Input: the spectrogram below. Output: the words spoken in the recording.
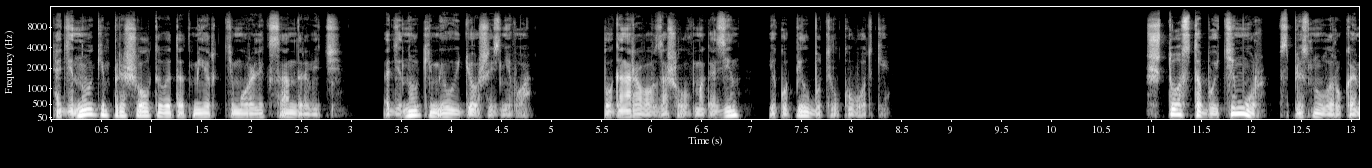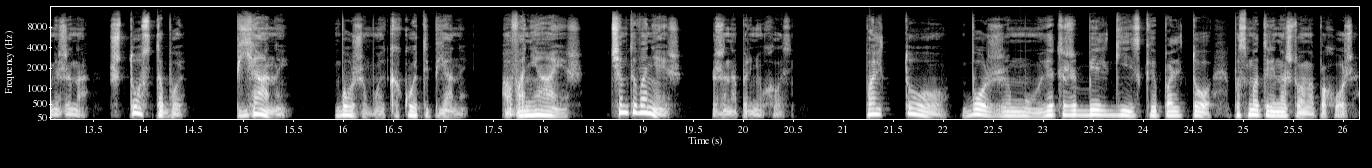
Одиноким пришел ты в этот мир, Тимур Александрович. Одиноким и уйдешь из него. Благонравов зашел в магазин и купил бутылку водки. «Что с тобой, Тимур?» – всплеснула руками жена. «Что с тобой? Пьяный!» «Боже мой, какой ты пьяный! А воняешь! Чем ты воняешь?» Жена принюхалась. «Пальто! Боже мой, это же бельгийское пальто! Посмотри, на что оно похоже!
